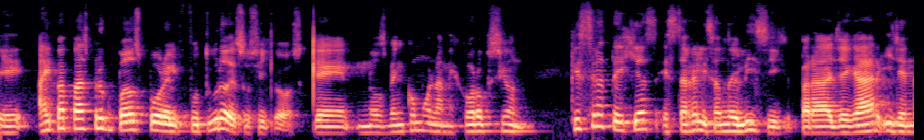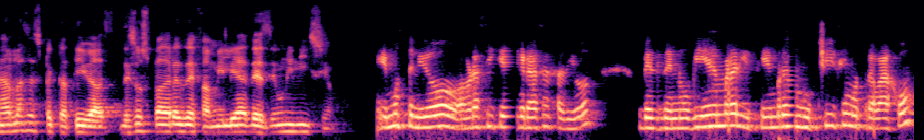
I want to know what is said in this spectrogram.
Eh, hay papás preocupados por el futuro de sus hijos, que nos ven como la mejor opción. ¿Qué estrategias está realizando el ISIG para llegar y llenar las expectativas de esos padres de familia desde un inicio? Hemos tenido, ahora sí que gracias a Dios, desde noviembre, diciembre, muchísimo trabajo,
